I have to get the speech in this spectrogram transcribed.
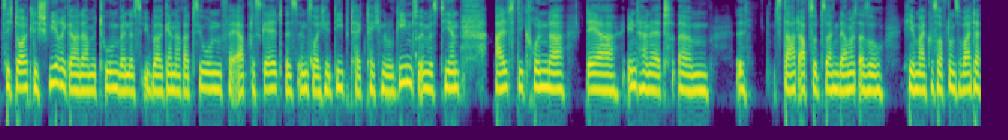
sich deutlich schwieriger damit tun, wenn es über Generationen vererbtes Geld ist, in solche Deep Tech Technologien zu investieren, als die Gründer der Internet ähm, Start-up sozusagen damals, also hier Microsoft und so weiter,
